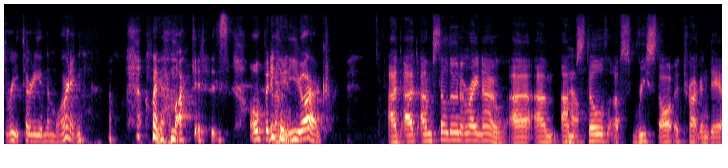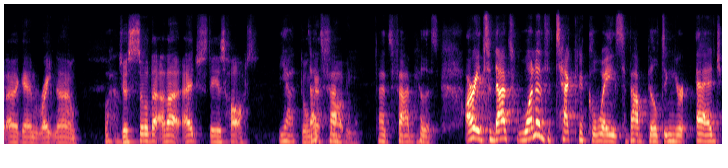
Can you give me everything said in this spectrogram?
3.30 in the morning when Yeah. the market is opening I in New York. I, I, I'm still doing it right now. Uh, I'm I'm Wow. still I've restarted tracking data again right now, Wow. just so that that edge stays hot. Yeah, Don't get fab- sloppy. That's fabulous. All right, so that's one of the technical ways about building your edge.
